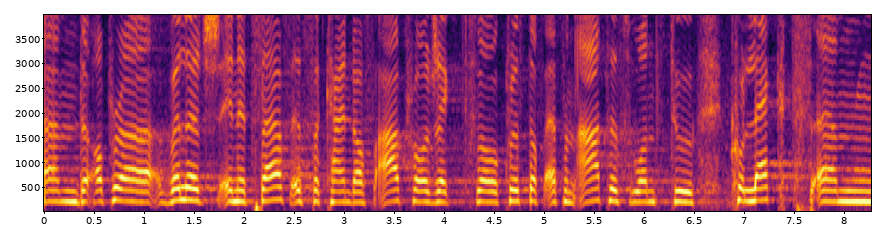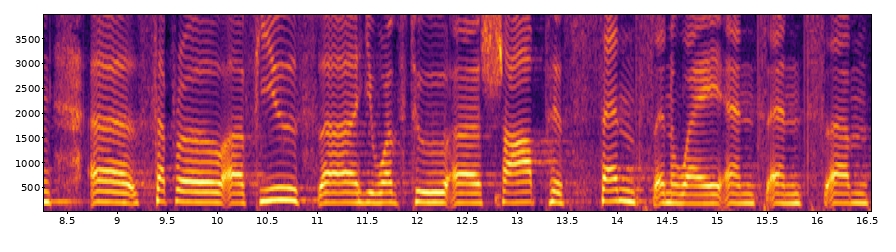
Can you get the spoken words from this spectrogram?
um, the opera village in itself is a kind of art project. So Christoph, as an artist, wants to collect um, uh, several uh, views. Uh, he wants to uh, sharp his sense in a way and and um,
